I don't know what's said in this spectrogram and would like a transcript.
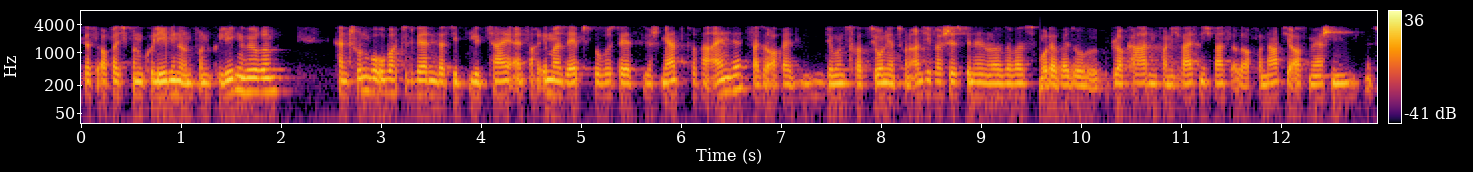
das auch, was ich von Kolleginnen und von Kollegen höre, kann schon beobachtet werden, dass die Polizei einfach immer selbstbewusster jetzt diese Schmerzgriffe einsetzt, also auch bei Demonstrationen jetzt von Antifaschistinnen oder sowas oder bei so Blockaden von ich weiß nicht was, also auch von Nazi-Aufmärschen, jetzt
